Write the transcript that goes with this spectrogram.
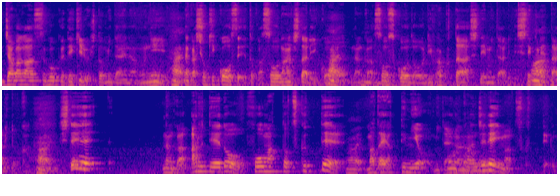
Java がすごくできる人みたいなのに、はい。なんか初期構成とか相談したりこう、はい。なんかソースコードをリファクターしてみたりしてくれたりとか、はい。してなんかある程度フォーマット作って、はい。またやってみようみたいな感じで今作ってるみ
